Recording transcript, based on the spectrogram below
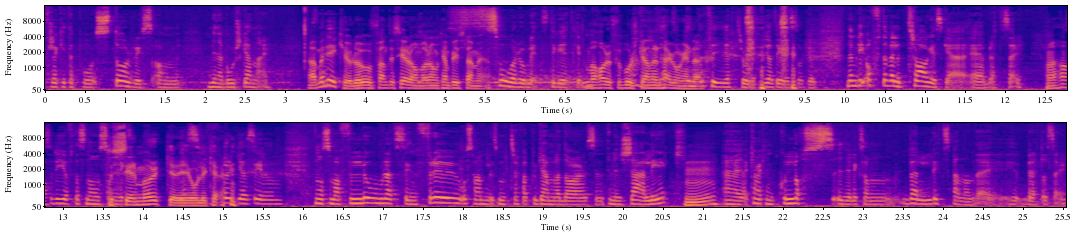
försöka hitta på stories om mina bordsgrannar. Ja, men det är kul att fantisera om vad de kan pyssla med. Så roligt, jag är jättekul. Vad har du för bordsgrannar den här gången då? Det är jätteroligt, jag tycker det är så kul. Nej, men det är ofta väldigt tragiska eh, berättelser. Jaha. Så det är oftast någon som Du ser mörker i olika... ser- Jag ser någon som har förlorat sin fru och så har han liksom träffat på gamla dagar sin, en ny kärlek. Mm. Eh, Jag kan verkligen gå loss i liksom väldigt spännande berättelser.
